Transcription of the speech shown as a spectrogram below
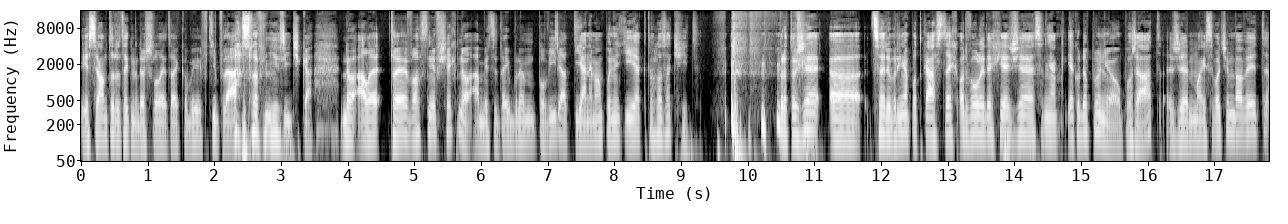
jestli vám to doteď nedošlo, je to jakoby vtipná slovní říčka. No ale to je vlastně všechno a my si tady budeme povídat. Já nemám ponětí, jak tohle začít. Protože uh, co je dobrý na podcastech o dvou lidech je, že se nějak jako doplňují pořád, že mají se o čem bavit, uh,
